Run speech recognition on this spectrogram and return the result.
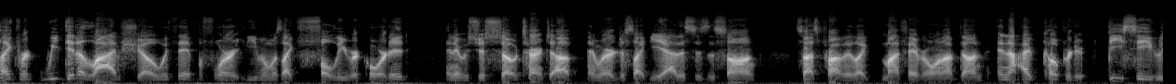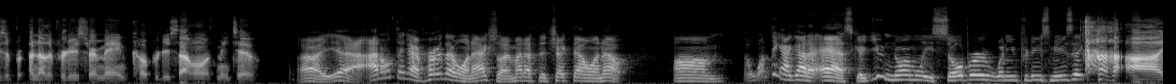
like re- we did a live show with it before it even was like fully recorded and it was just so turned up and we are just like yeah this is the song so that's probably like my favorite one I've done. And I co-produced BC, who's a, another producer in Maine, co-produced that one with me too. All right, yeah. I don't think I've heard that one actually. I might have to check that one out. Um, one thing I gotta ask: Are you normally sober when you produce music? uh,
